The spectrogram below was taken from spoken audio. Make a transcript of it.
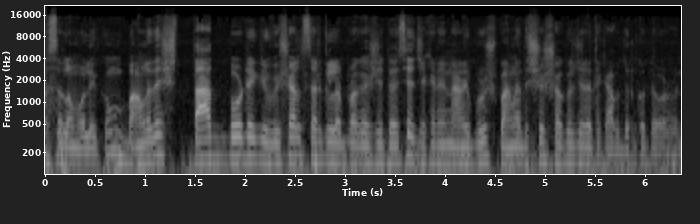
আসসালামু আলাইকুম। বাংলাদেশ তাঁত বোর্ড একটি বিশাল সার্কুলার প্রকাশিত হয়েছে, যেখানে নারী পুরুষ বাংলাদেশের সকল জেলা থেকে আবেদন করতে পারবেন।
